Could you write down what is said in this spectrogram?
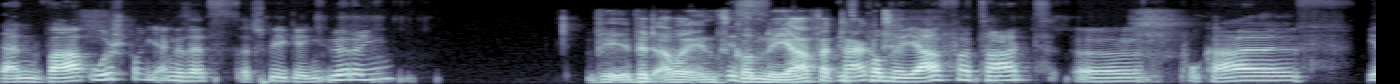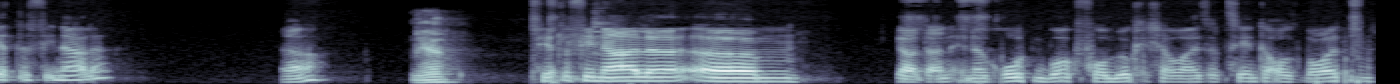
Dann war ursprünglich angesetzt das Spiel gegen Uerdingen. Wie- Wird aber ins Ist kommende Jahr ins vertagt. kommende Jahr vertagt. Äh, Pokal Viertelfinale. Ja, Ja. Viertelfinale. Ähm, ja, dann in der Grotenburg vor möglicherweise 10.000 Leuten.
